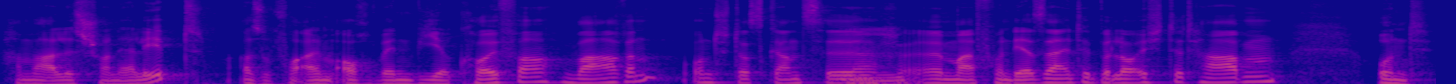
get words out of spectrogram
Haben wir alles schon erlebt. Also vor allem auch, wenn wir Käufer waren und das Ganze mhm. äh, mal von der Seite beleuchtet haben. Und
